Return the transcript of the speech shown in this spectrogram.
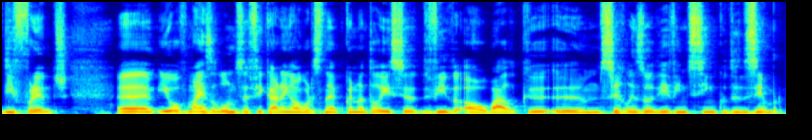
diferentes. Uh, e houve mais alunos a ficarem em Hogwarts na época natalícia devido ao baile que se realizou dia 25 de dezembro.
